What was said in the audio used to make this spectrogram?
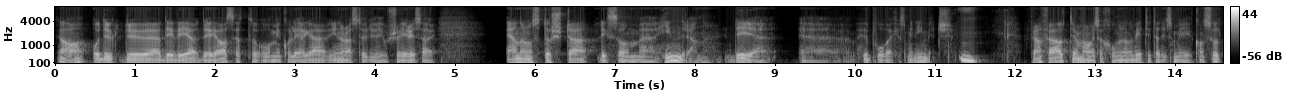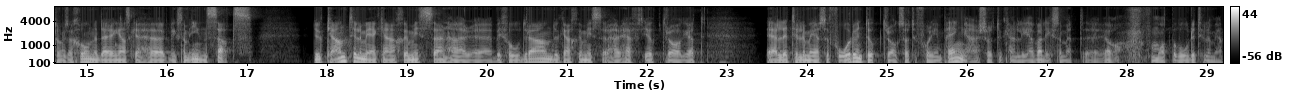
Ja, och du, du, det, vi, det jag har sett och min kollega i några studier vi har gjort, så är det så här, en av de största liksom, eh, hindren, det är eh, hur påverkas min image? Framförallt i de här organisationerna, vi tittar till som är konsultorganisationer, där det är en ganska hög liksom, insats. Du kan till och med kanske missa den här eh, befordran, du kanske missar det här häftiga uppdraget. Eller till och med så får du inte uppdrag så att du får in pengar, så att du kan leva liksom ett, eh, ja, få mat på bordet till och med.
